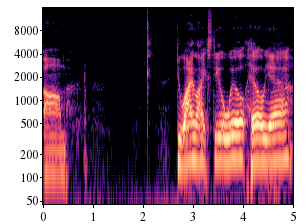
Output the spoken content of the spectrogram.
Um, do I like steel will? Hell yeah.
